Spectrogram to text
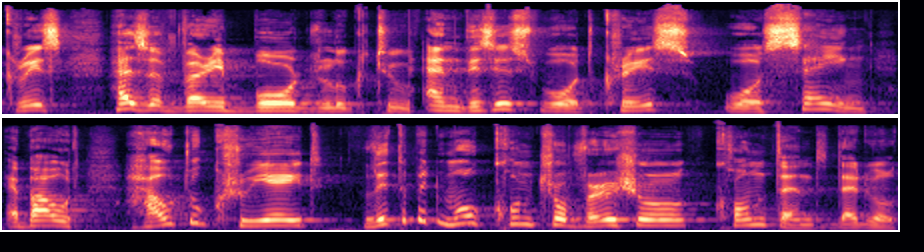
Chris has a very bored look too. And this is what Chris was saying about how to create a little bit more controversial content that will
